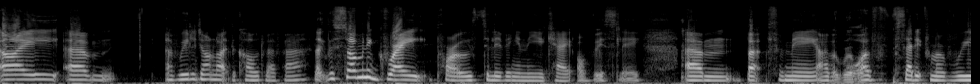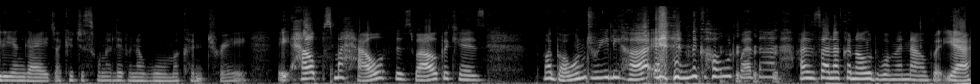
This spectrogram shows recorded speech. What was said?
I um I really don't like the cold weather. Like there's so many great pros to living in the UK, obviously. Um, but for me, I've I've said it from a really young age. I could just want to live in a warmer country. It helps my health as well because my bones really hurt in the cold weather. I sound like an old woman now, but yeah,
